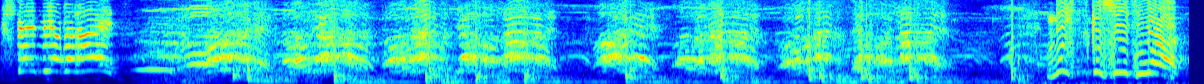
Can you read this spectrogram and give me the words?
stehen wir bereit. Nichts geschieht hier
